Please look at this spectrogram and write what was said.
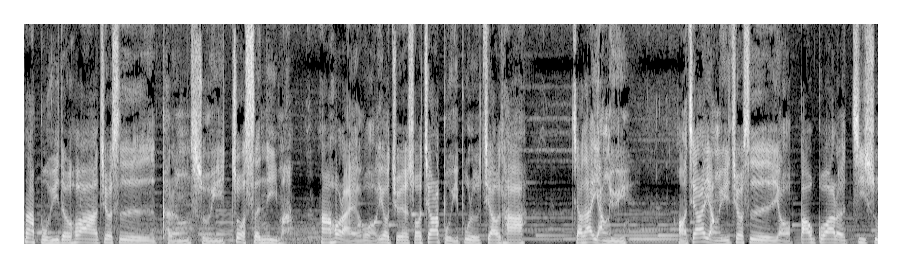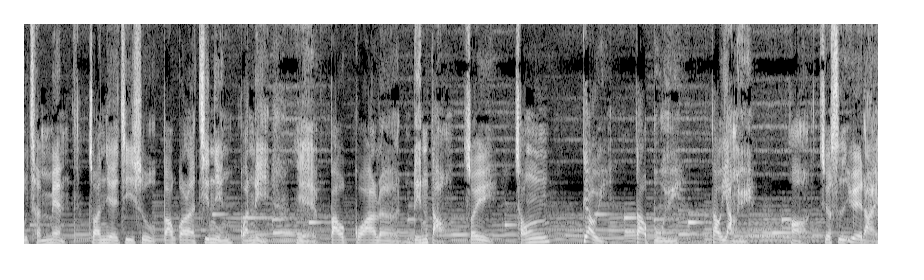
那捕鱼的话，就是可能属于做生意嘛。那后来我又觉得说，教他捕鱼不如教他教他养鱼。哦，将来养鱼就是有包括了技术层面、专业技术，包括了经营管理，也包括了领导。所以从钓鱼到捕鱼到养鱼，啊，就是越来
